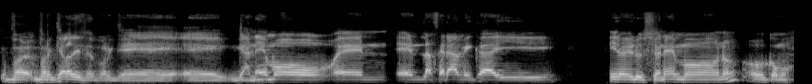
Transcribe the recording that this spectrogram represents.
¿Por, por qué lo dices? Porque eh, ganemos en, en la cerámica y, y nos ilusionemos, ¿no? ¿O cómo?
